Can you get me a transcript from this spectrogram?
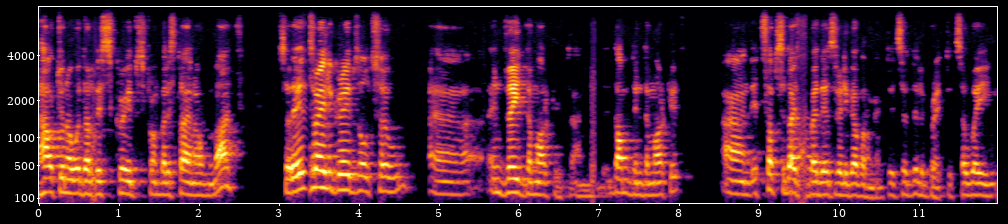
how to know whether this grapes from Palestine or not. So the Israeli grapes also uh, invade the market and dumped in the market, and it's subsidized by the Israeli government. It's a deliberate, it's a way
